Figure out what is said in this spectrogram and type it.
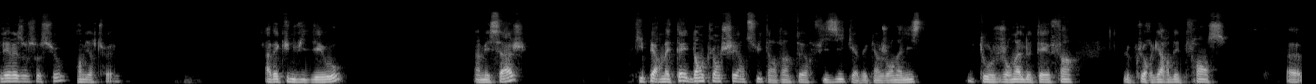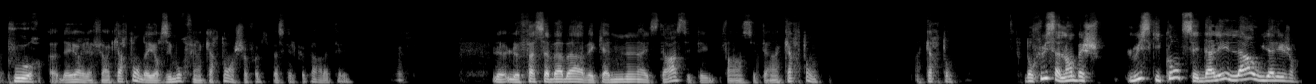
les réseaux sociaux en virtuel, avec une vidéo, un message, qui permettait d'enclencher ensuite un 20h physique avec un journaliste, plutôt journal de TF1 le plus regardé de France, euh, pour, euh, d'ailleurs il a fait un carton, d'ailleurs Zemmour fait un carton à chaque fois qu'il passe quelque part à la télé. Le, face à Baba avec Hanouna, etc., c'était un carton. Un carton. Donc lui, ça l'empêche. Lui, ce qui compte, c'est d'aller là où il y a les gens.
